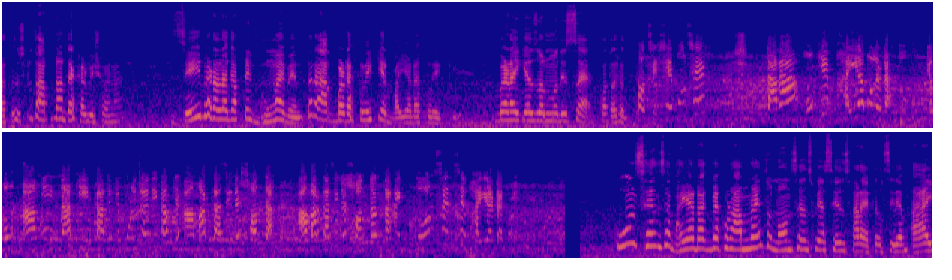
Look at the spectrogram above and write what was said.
রাখতেছে সেটা তো আপনার দেখার বিষয় না। যেই বেড়া লাগে আপনি ঘুমাইবেন তারা আব্বা ডাকলে কি আর ভাইয়া ডাকলে কি? বেড়াই কে জন্ম দিচ্ছে কথা সত্য। হচ্ছে সে বলছে তারা ওকে ভাইয়া বলে ডাকতো এবং আমি নাকি তাদেরকে পরিচয় দিতাম যে আমার কাজিনের সন্তান। আমার কাজিনের সন্তান তাকে কোন সেন্সে ভাইয়া ডাকবে? কোন সেন্সে ভাইয়া ডাকবে? এখন আমরাই তো নন সেন্স হইয়া সেন্স হারাই ফেলছি রে ভাই।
